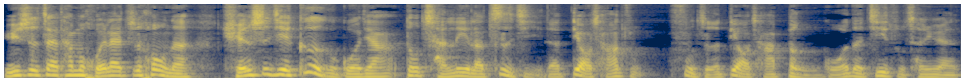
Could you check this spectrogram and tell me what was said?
于是，在他们回来之后呢，全世界各个国家都成立了自己的调查组，负责调查本国的机组成员。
